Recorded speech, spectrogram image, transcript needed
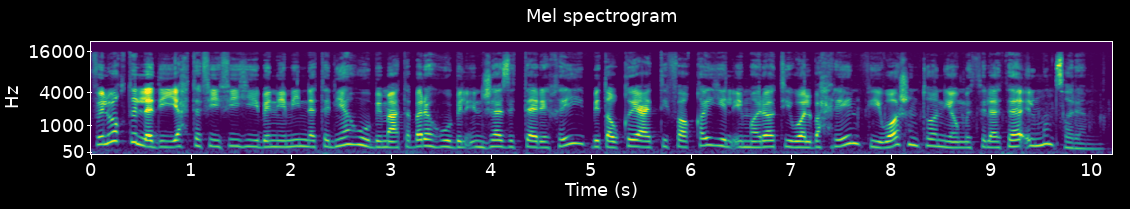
في الوقت الذي يحتفي فيه بنيامين نتنياهو بما اعتبره بالإنجاز التاريخي بتوقيع اتفاقي الإمارات والبحرين في واشنطن يوم الثلاثاء المنصرم.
